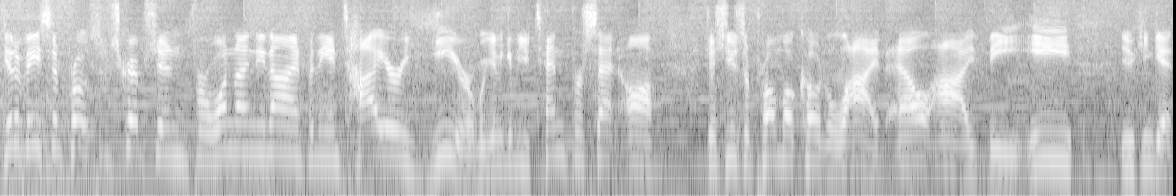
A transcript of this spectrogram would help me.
Get a VSiN Pro subscription for 199 for the entire year. We're going to give you 10% off. Just use the promo code LIVE, L I V E. You can get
